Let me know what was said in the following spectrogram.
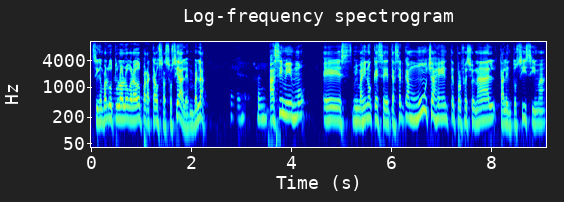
Sin embargo, tú lo has logrado para causas sociales, ¿verdad? Asimismo, es, me imagino que se te acerca mucha gente profesional, talentosísima,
